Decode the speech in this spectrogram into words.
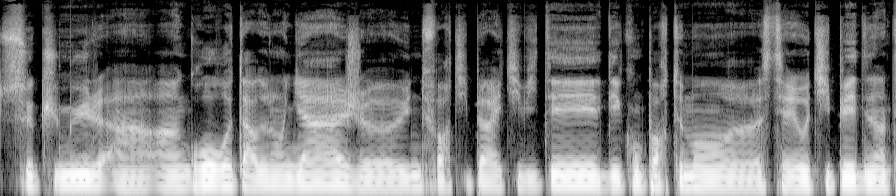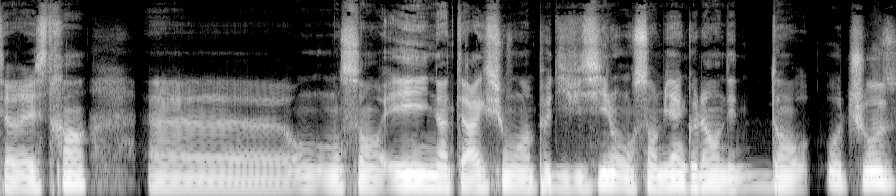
se cumule un, gros retard de langage, euh, une forte hyperactivité, des comportements euh, stéréotypés, des intérêts restreints, euh, on, sent et une interaction un peu difficile. On sent bien que là, on est dans autre chose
